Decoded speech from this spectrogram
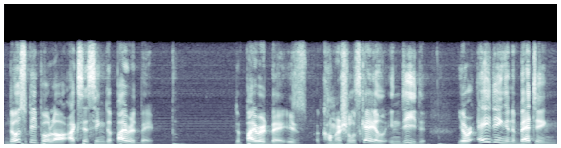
Those people are accessing the Pirate Bay. The Pirate Bay is a commercial scale, indeed. You're aiding and abetting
